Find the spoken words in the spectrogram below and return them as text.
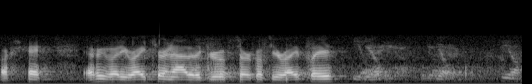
Okay. Everybody right turn out of the group. Circle to your right, please. Heel.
